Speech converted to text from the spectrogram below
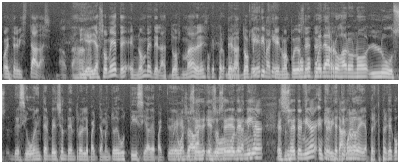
o entrevistadas. Ajá, y ajá. ella somete el nombre de las dos madres, pero- de pero las dos ¿qué- víctimas que no han podido ser ¿Cómo puede arrojar o no luz de si hubo una intervención dentro del Departamento de Justicia de parte de Pues eso se, eso determina, eso Sí, se determina entrevistándola. de ella. Pero es que, pero es que,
